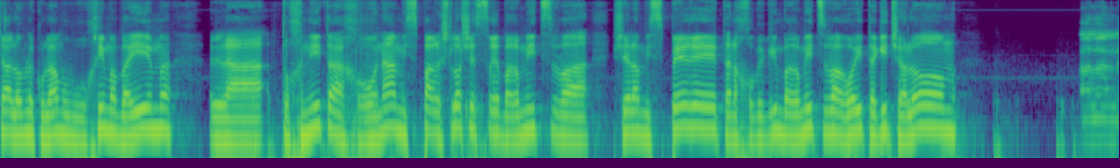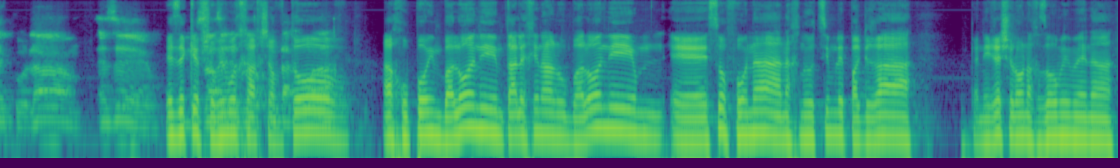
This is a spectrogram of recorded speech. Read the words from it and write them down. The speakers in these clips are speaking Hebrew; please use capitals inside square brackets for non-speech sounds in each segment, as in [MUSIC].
שלום לכולם וברוכים הבאים לתוכנית האחרונה, מספר 13 בר מצווה של המספרת. אנחנו חוגגים בר מצווה, רועי תגיד שלום. אהלן לכולם, איזה... איזה כיף שומעים אותך עכשיו טוב. אנחנו פה עם בלונים, טל הכין לנו בלונים. אה, סוף עונה, אנחנו יוצאים לפגרה, כנראה שלא נחזור ממנה.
